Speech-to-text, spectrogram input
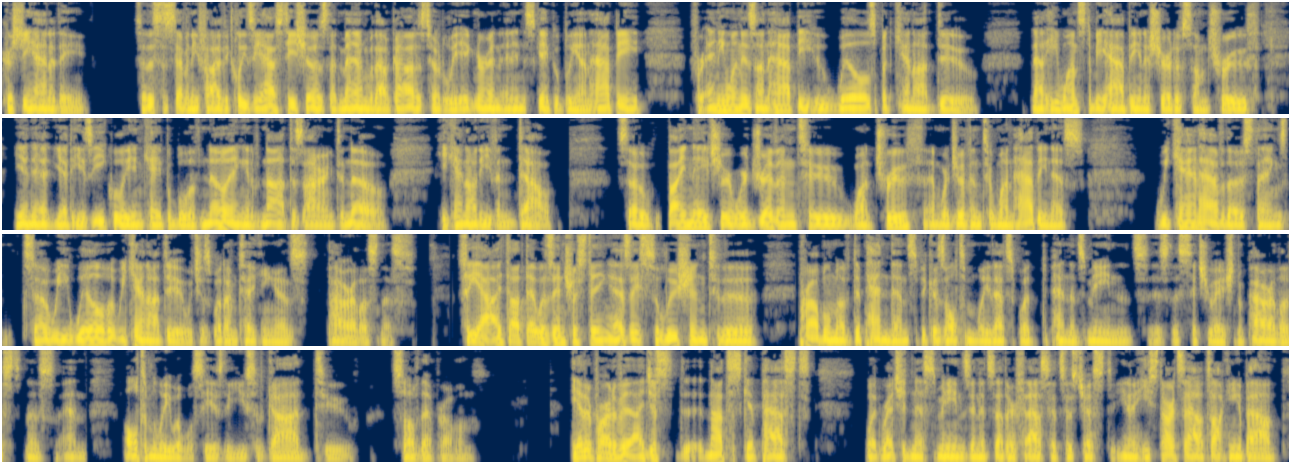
Christianity. So this is 75. Ecclesiastes shows that man without God is totally ignorant and inescapably unhappy. For anyone is unhappy who wills but cannot do. Now he wants to be happy and assured of some truth, in it, yet he is equally incapable of knowing and of not desiring to know. He cannot even doubt. So by nature, we're driven to want truth and we're driven to want happiness we can't have those things. So we will, but we cannot do, which is what I'm taking as powerlessness. So yeah, I thought that was interesting as a solution to the problem of dependence, because ultimately that's what dependence means is the situation of powerlessness. And ultimately what we'll see is the use of God to solve that problem. The other part of it, I just, not to skip past what wretchedness means in its other facets is just, you know, he starts out talking about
